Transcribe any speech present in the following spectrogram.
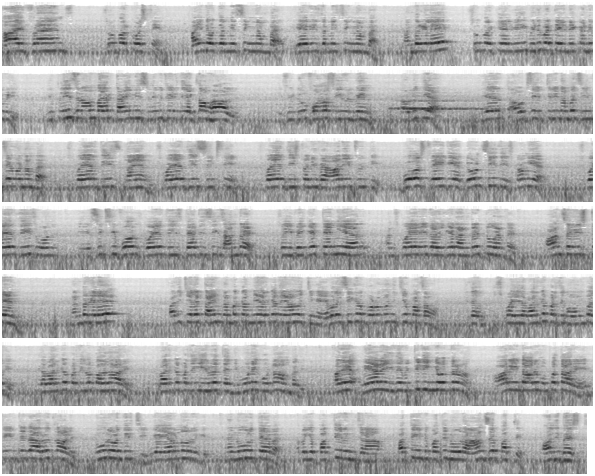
Hi friends, super question. Find out the missing number. Here is the missing number. நண்பர்களே super கேள்வி விடுபட்ட எண்ணை கண்டுபிடி You please remember time is limited in the exam hall. If you do fast, you will win. Now look here. Here outside three numbers, inside one number. Square this 9, square this 16, square this 25, add it 50. Go straight here. Don't see this. Come here. Square this one is 64, square is 3600. So if I get 10 here and square it, I will get 100, 200. Answer is 10. நண்பர்களே பரீட்சையில time ரொம்ப கம்மியா இருக்குது அதை ஞாபகம் வச்சுங்க. எவ்வளவு சீக்கிரம் போடுறோமோ நிச்சயம் பாஸ் ஆகும். இதை இதை வர்க்கப்படுத்துங்க ஒன்பது. இதை வர்க்கப்படுத்துங்க பதினாறு. வர்க்கப்படுத்துங்க இருபத்தஞ்சு. மூணை கூட்டினா ஐம்பது. அதே நேரம் இதை விட்டுட்டு இங்க வந்துடணும். ஆறு இன்ட்டு ஆறு முப்பத்தாறு. எட்டு இன்ட்டு அறுபத்தி நாலு. நூறு வந்துருச்சு. இங்க இருநூறு இருக்கு. நூறு தேவை. அப்ப இங்க பத்து இருந்துச்சுன்னா பத்து இன்ட்டு பத்து நூறு ஆன்சர் பத்து. All the best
